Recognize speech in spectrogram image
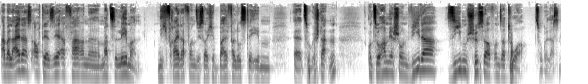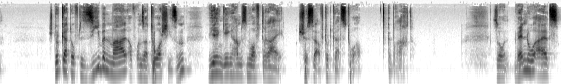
Aber leider ist auch der sehr erfahrene Matze Lehmann nicht frei davon, sich solche Ballverluste eben äh, zu gestatten. Und so haben wir schon wieder sieben Schüsse auf unser Tor zugelassen. Stuttgart durfte siebenmal auf unser Tor schießen. Wir hingegen haben es nur auf drei Schüsse auf Stuttgarts Tor gebracht. So, wenn du als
